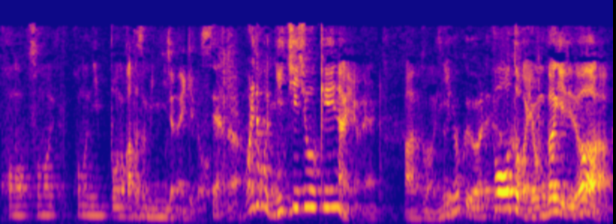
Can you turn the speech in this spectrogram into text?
このそのこの日報の片隅にじゃないけどせやな。割とこれ日常系なんよね。あのそのそれ日よく言われる報とか読む限りでは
